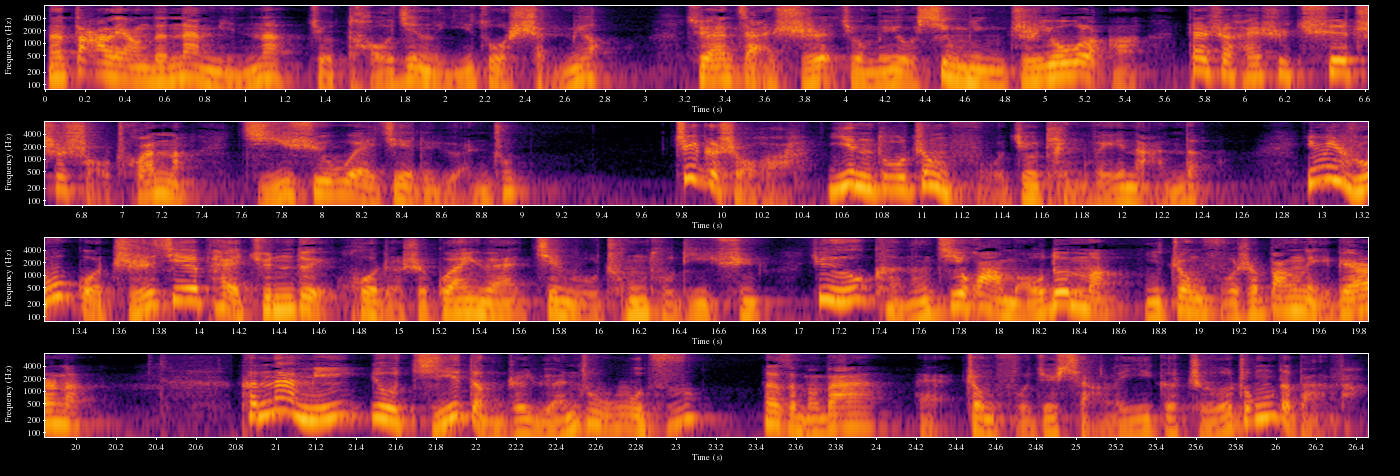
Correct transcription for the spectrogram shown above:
那大量的难民呢就逃进了一座神庙，虽然暂时就没有性命之忧了啊，但是还是缺吃少穿呢，急需外界的援助。这个时候啊，印度政府就挺为难的，因为如果直接派军队或者是官员进入冲突地区，就有可能激化矛盾吗？你政府是帮哪边呢？可难民又急等着援助物资，那怎么办？哎，政府就想了一个折中的办法，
